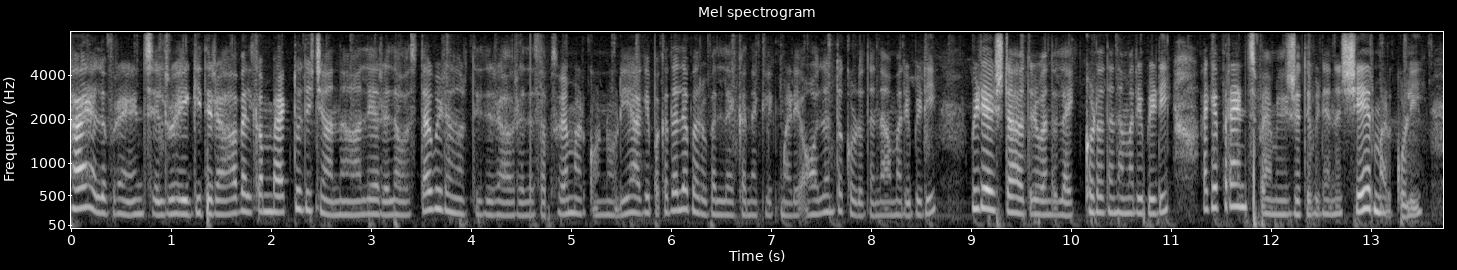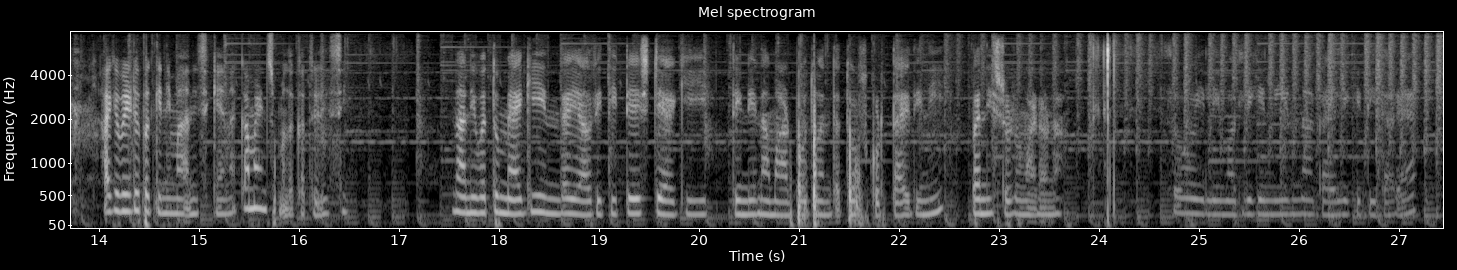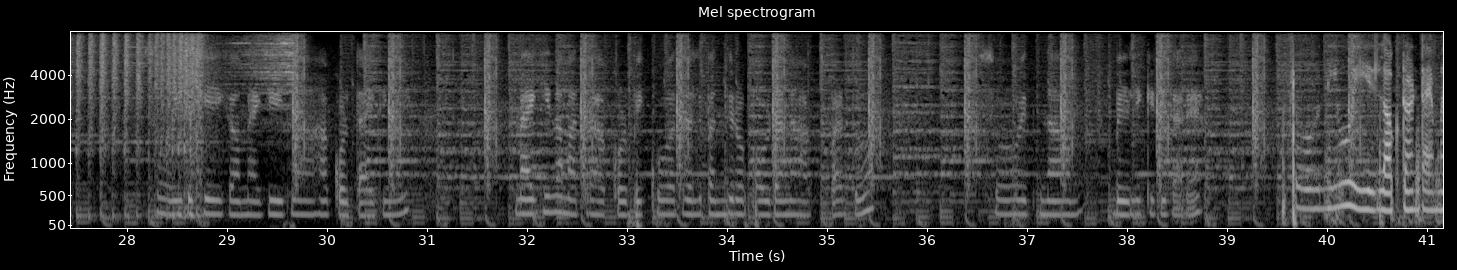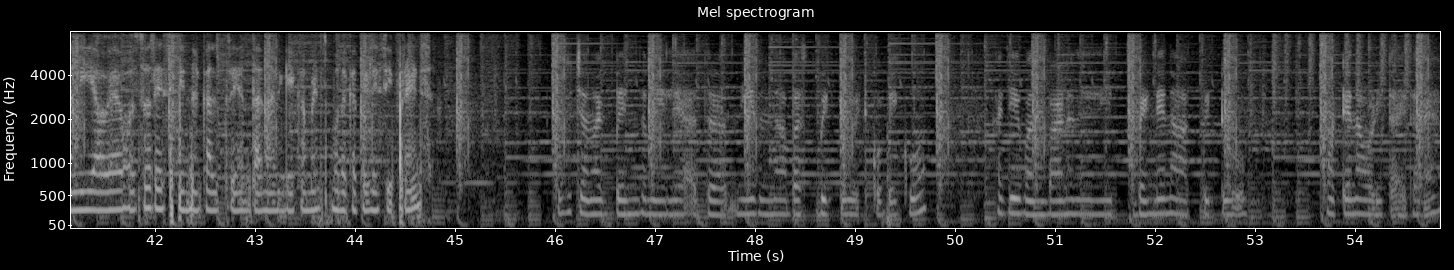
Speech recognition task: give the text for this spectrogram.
Hi hello friends ಎಲ್ಲರೂ ಹೇಗಿದ್ದೀರಾ? Welcome back to the channel ಯಾರೆಲ್ಲ ಹೊಸದಾಗಿ ವಿಡಿಯೋ ನೋಡ್ತಿದ್ದೀರಾ, ಅವರೆಲ್ಲ ಸಬ್ಸ್ಕ್ರೈಬ್ ಮಾಡ್ಕೊಂಡು ನೋಡಿ. ಹಾಗೆ ಪಕ್ಕದಲ್ಲೇ ಬರೋ ಬೆಲ್ಲೈಕನ್ನ ಕ್ಲಿಕ್ ಮಾಡಿ ಆಲ್ ಅಂತ ಕೊಡೋದನ್ನು ಮರಿಬೇಡಿ. ವಿಡಿಯೋ ಇಷ್ಟ ಆದರೆ ಒಂದು ಲೈಕ್ ಕೊಡೋದನ್ನು ಮರಿಬೇಡಿ. ಹಾಗೆ ಫ್ರೆಂಡ್ಸ್ ಫ್ಯಾಮಿಲಿ ಜೊತೆ ವಿಡಿಯೋನ ಶೇರ್ ಮಾಡ್ಕೊಳ್ಳಿ. ಹಾಗೆ ವಿಡಿಯೋ ಬಗ್ಗೆ ನಿಮ್ಮ ಅನಿಸಿಕೆಯನ್ನು ಕಮೆಂಟ್ಸ್ ಮೂಲಕ ತಿಳಿಸಿ. ನಾನಿವತ್ತು ಮ್ಯಾಗಿಯಿಂದ ಯಾವ ರೀತಿ ಟೇಸ್ಟಿಯಾಗಿ ತಿಂಡಿನ ಮಾಡ್ಬೋದು ಅಂತ ತೋರಿಸ್ಕೊಡ್ತಾ ಇದ್ದೀನಿ. ಬನ್ನಿ ಶುರು ಮಾಡೋಣ. ಸೊ ಇಲ್ಲಿ ಮೊದಲಿಗೆ ನೀರನ್ನ ಕಾಯ್ಲಿಕ್ಕೆ ಇಟ್ಟಿದ್ದಾರೆ. ಸೊ ಇದಕ್ಕೆ ಈಗ ಮ್ಯಾಗಿನ ಹಾಕ್ಕೊಡ್ತಾ ಇದ್ದೀನಿ. ಮ್ಯಾಗಿನ ಮಾತ್ರ ಹಾಕ್ಕೊಡ್ಬೇಕು ಅದರಲ್ಲಿ ಬಂದಿರೋ ಪೌಡರ್ನ ಹಾಕಬಾರ್ದು. ಸೊ ಇದನ್ನ ಬೇಯಲಿಕ್ಕೆ ಇಟ್ಟಿದ್ದಾರೆ. ಸೊ ನೀವು ಈ ಲಾಕ್ಡೌನ್ ಟೈಮಲ್ಲಿ ಯಾವ್ಯಾವ ಹೊಸ ರೆಸಿಪಿನ ಕಲ್ತ್ರಿ ಅಂತ ನನಗೆ ಕಮೆಂಟ್ಸ್ ಮೂಲಕ ತಿಳಿಸಿ ಫ್ರೆಂಡ್ಸ್. ಇದು ಚೆನ್ನಾಗಿ ಬೆಂದ ಮೇಲೆ ಅದರ ನೀರನ್ನು ಬಸ್ಬಿಟ್ಟು ಇಟ್ಕೋಬೇಕು. ಹಾಗೆ ಒಂದು ಬಾಣದಲ್ಲಿ ಬೆಣ್ಣೆನ ಹಾಕ್ಬಿಟ್ಟು ಮೊಟ್ಟೆನ ಹೊಡಿತಾ ಇದ್ದಾರೆ.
